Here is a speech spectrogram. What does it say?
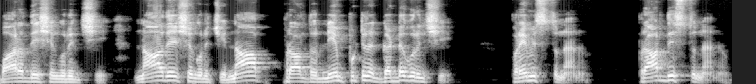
భారతదేశం గురించి నా దేశం గురించి నా ప్రాంతం నేను పుట్టిన గడ్డ గురించి ప్రేమిస్తున్నాను ప్రార్థిస్తున్నాను.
